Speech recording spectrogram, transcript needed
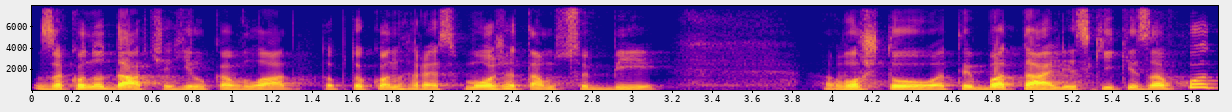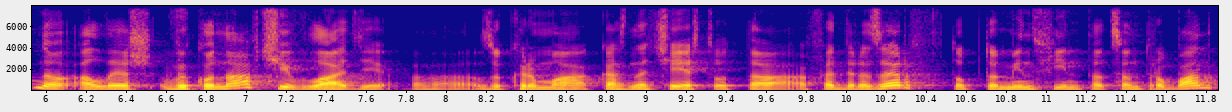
законодавча гілка влади, тобто Конгрес, може там собі влаштовувати баталії скільки завгодно, але ж виконавчій владі, е, зокрема казначейство та Федрезерв, тобто Мінфін та Центробанк,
